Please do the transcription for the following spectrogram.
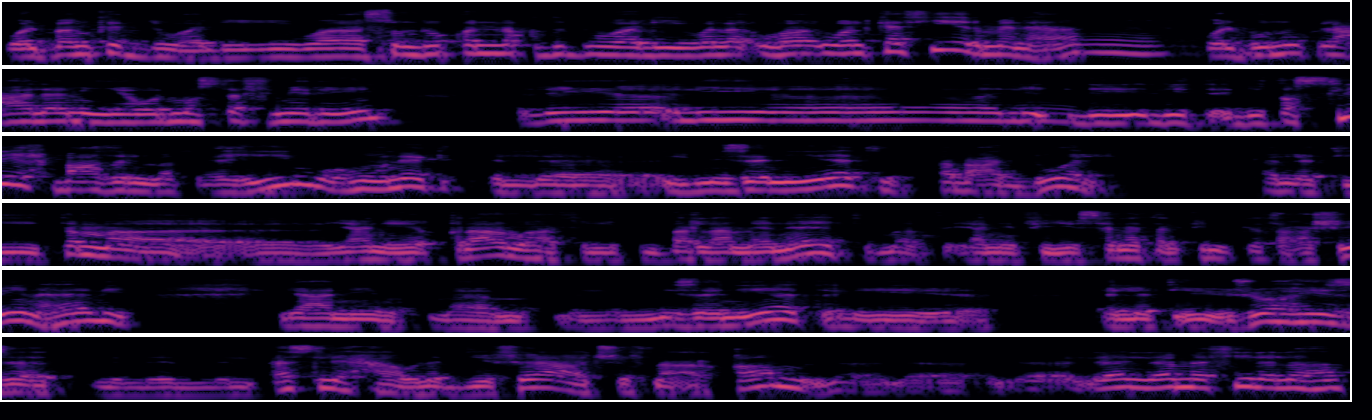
والبنك الدولي وصندوق النقد الدولي والكثير منها والبنوك العالمية والمستثمرين. لتصليح بعض المفاهيم وهناك الميزانيات تبع الدول التي تم يعني إقرارها في البرلمانات يعني في سنة 2023 هذه يعني الميزانيات اللي التي جهزت للأسلحة وللدفاع شفنا أرقام لا, لا مثيل لها.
